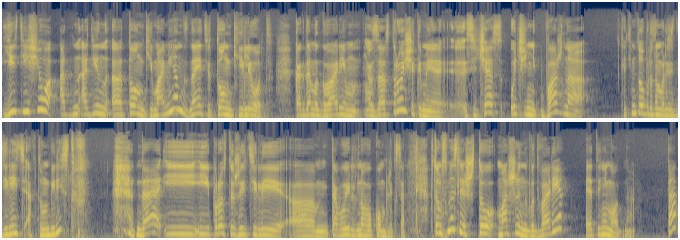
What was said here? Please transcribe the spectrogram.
Есть еще од- один э, тонкий момент, знаете, тонкий лед. Когда мы говорим с застройщиками, сейчас очень важно каким-то образом разделить автомобилистов да, и, и просто жителей э, того или иного комплекса. В том смысле, что машины во дворе – это не модно. Так?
